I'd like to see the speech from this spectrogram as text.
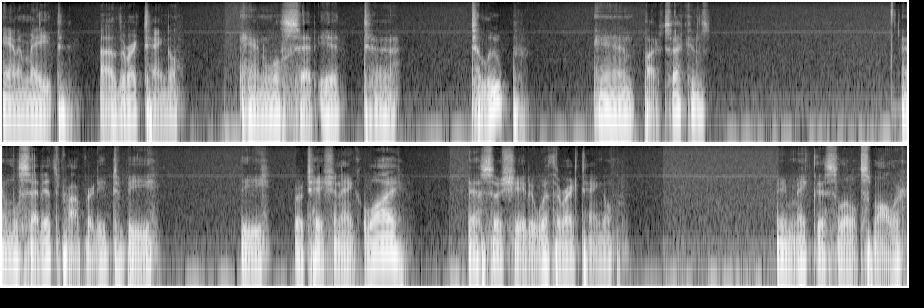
animate uh, the rectangle and we'll set it uh, to loop in five seconds. And we'll set its property to be the rotation angle Y associated with the rectangle. Let me make this a little smaller.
